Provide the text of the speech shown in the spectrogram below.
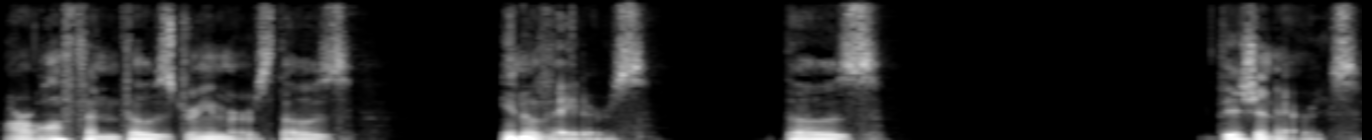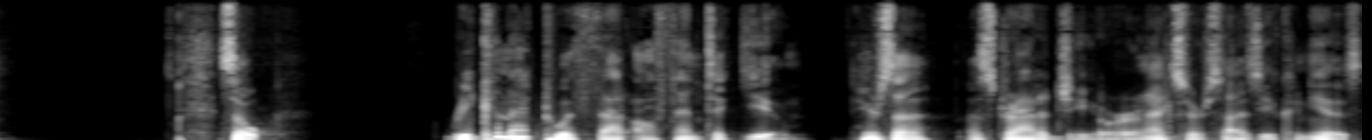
are often those dreamers, those innovators, those visionaries. So reconnect with that authentic you. Here's a, a strategy or an exercise you can use.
